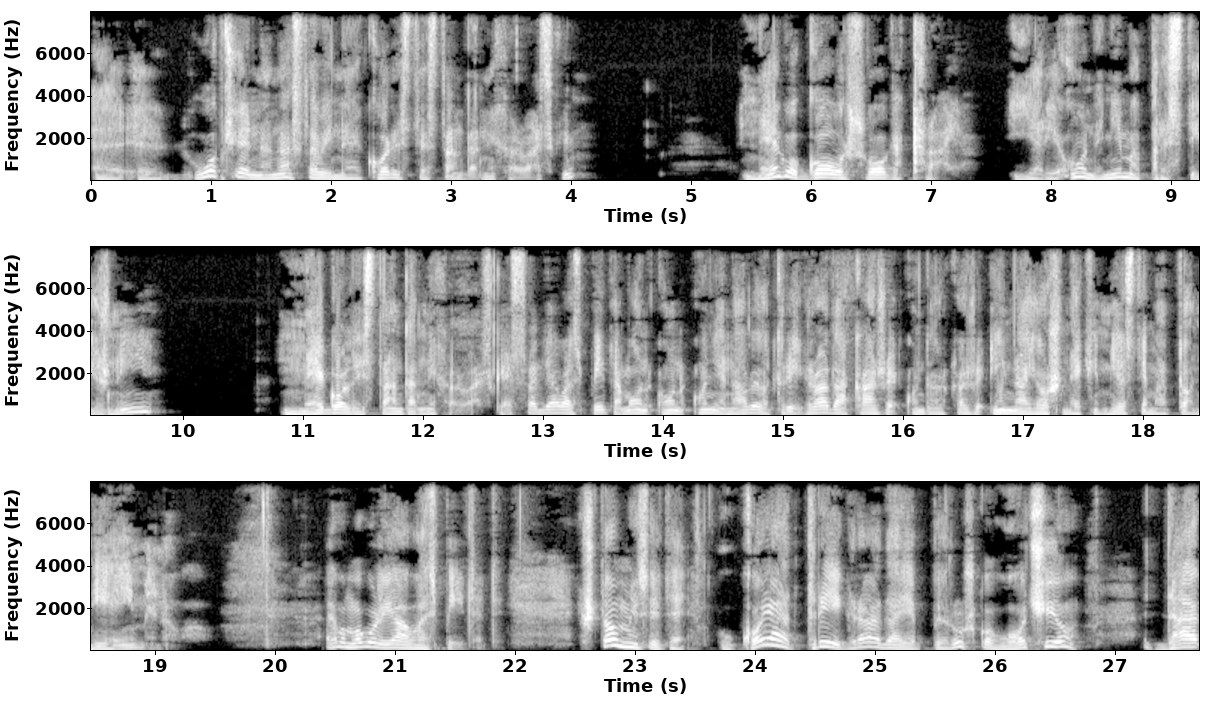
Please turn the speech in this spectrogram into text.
e, e, uopće na nastavi ne koriste standardni hrvatski, nego govor svoga kraja, jer je on njima prestižniji nego li standardni hrvatski. E sad ja vas pitam, on, on, on je naveo tri grada, kaže, onda kaže i na još nekim mjestima to nije imenovao. Evo mogu li ja vas pitati, što mislite, u koja tri grada je Peruško uočio da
